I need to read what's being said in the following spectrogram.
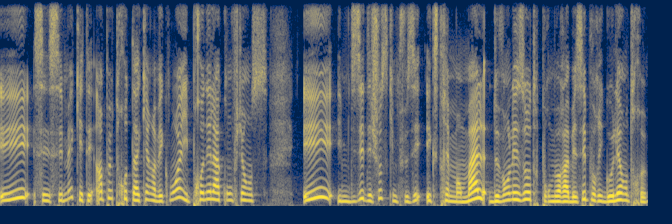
Et ces, ces, mecs étaient un peu trop taquins avec moi, ils prenaient la confiance. Et ils me disaient des choses qui me faisaient extrêmement mal devant les autres pour me rabaisser, pour rigoler entre eux.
